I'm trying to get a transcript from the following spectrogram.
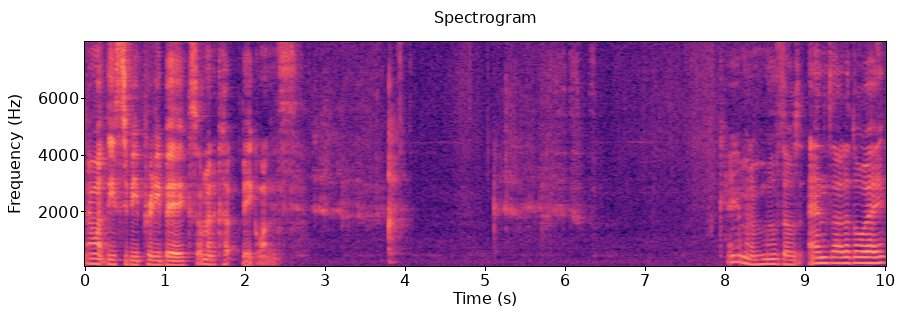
I want these to be pretty big, so I'm gonna cut big ones. Okay, I'm gonna move those ends out of the way.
